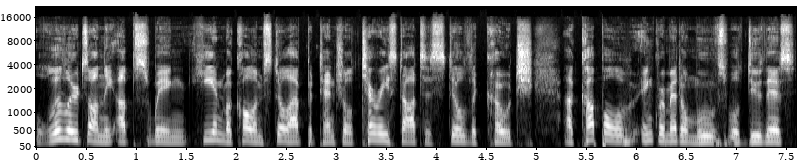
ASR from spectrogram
Lillard's on the upswing. He and McCollum still have potential. Terry Stotts is still the coach. A couple incremental moves will do this.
